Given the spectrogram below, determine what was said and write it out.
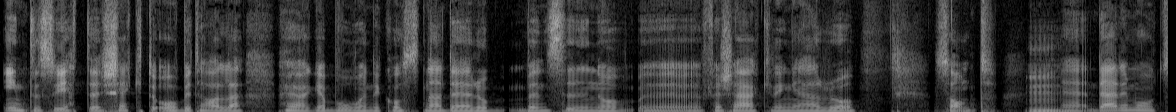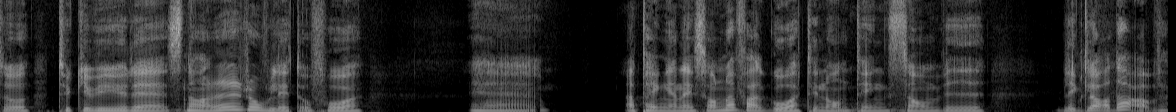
inte så jättekäckt att betala höga boendekostnader och bensin och eh, försäkringar och sånt. Mm. Eh, däremot så tycker vi ju det snarare roligt att få eh, att pengarna i sådana fall går till någonting som vi blir glada av.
